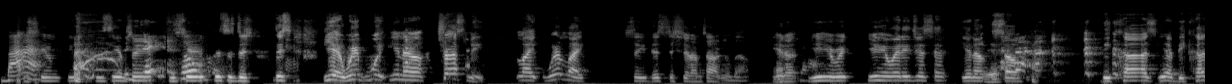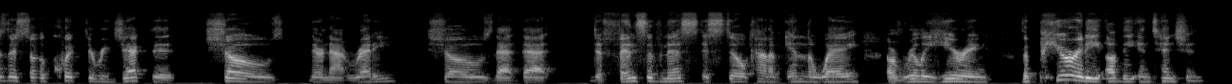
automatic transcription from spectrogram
You bye see, what- you, you see what I'm saying? You see, over. this is this this. Yeah, we, we you know, trust me. Like we're like, see, this is the shit I'm talking about. You Yeah. know, you hear what you hear what he just said. You know, Yeah. so because yeah, because they're so quick to reject it, shows they're not ready. Shows that that defensiveness is still kind of in the way of really hearing the purity of the intention.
